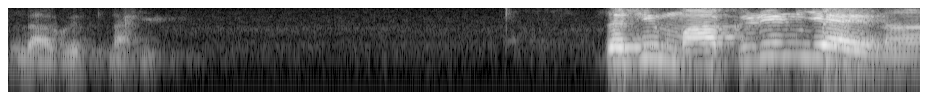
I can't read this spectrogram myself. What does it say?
लागत नाही. तशी माकडीण जी आहे ना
